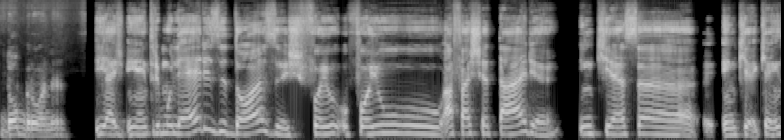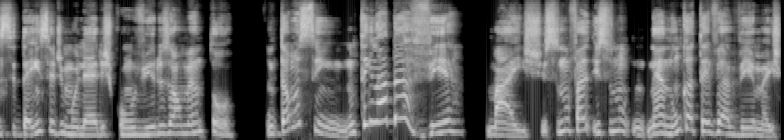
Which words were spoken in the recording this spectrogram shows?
Dobrou, né? E, a, e entre mulheres idosas foi, foi o, a faixa etária em que essa em que, que a incidência de mulheres com o vírus aumentou. Então, assim, não tem nada a ver mais. Isso não faz, isso não, né, nunca teve a ver, mas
